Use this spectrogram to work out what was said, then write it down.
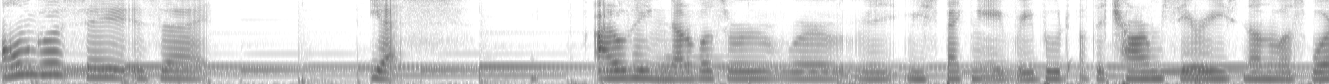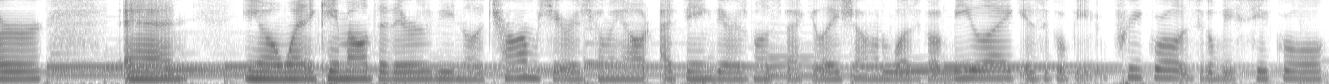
all I'm gonna say is that yes, I don't think none of us were were re- respecting a reboot of the Charm series. None of us were, and you know, when it came out that there would be another Charm series coming out, I think there was most speculation on what it's going to be like. Is it going to be a prequel? Is it going to be a sequel?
